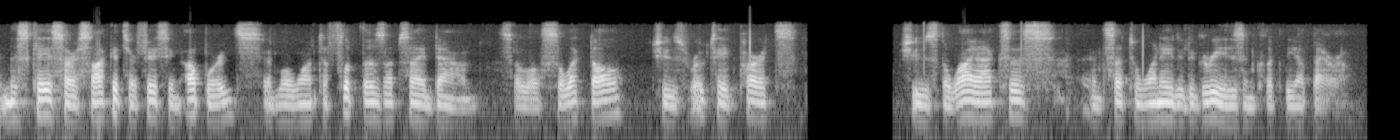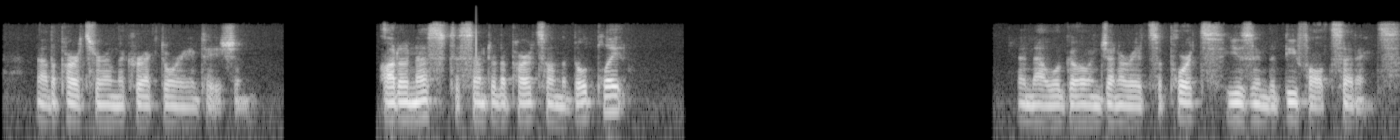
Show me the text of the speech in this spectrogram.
In this case, our sockets are facing upwards, and we'll want to flip those upside down. So we'll select all, choose Rotate Parts, Choose the y-axis and set to 180 degrees and click the up arrow. Now the parts are in the correct orientation. Auto nest to center the parts on the build plate. And now we'll go and generate supports using the default settings.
